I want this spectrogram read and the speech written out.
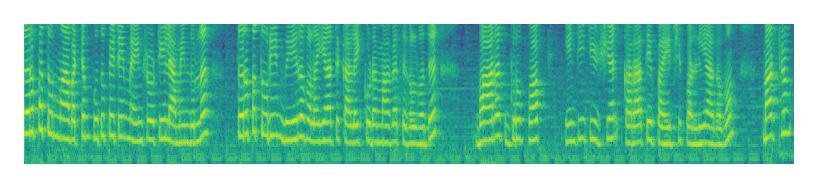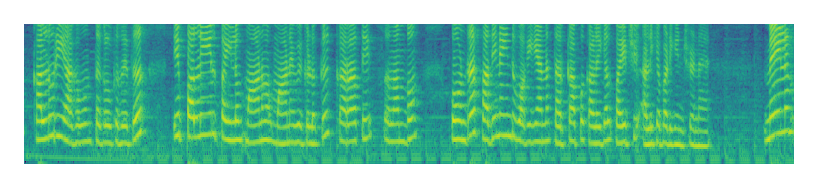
திருப்பத்தூர் மாவட்டம் புதுப்பேட்டை மெயின் ரோட்டில் அமைந்துள்ள திருப்பத்தூரின் வீர விளையாட்டு கலைக்கூடமாக திகழ்வது Bharat group of institution karate பயிற்சி பள்ளியாகவும் மற்றும் கல்லூரியாகவும் திகழ்கிறது. இப்பள்ளியில் பயிலும் மாணவ மாணவிகளுக்கு கராத்தே சிலம்பம் போன்ற பதினைந்து வகையான தற்காப்பு கலைகள் பயிற்சி அளிக்கப்படுகின்றன. மேலும்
